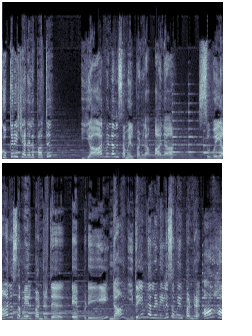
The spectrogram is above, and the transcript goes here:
குக்கரி சேனலை பார்த்து யார் வேணாலும் சமையல் பண்ணலாம். ஆனா சுவையான சமையல் பண்றது எப்படி? நான் இதயம் நல்லெண்ணெயில சமையல் பண்றேன். ஆஹா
